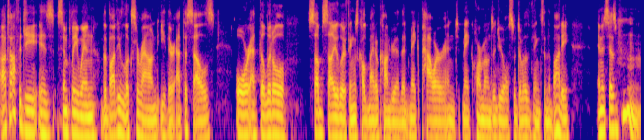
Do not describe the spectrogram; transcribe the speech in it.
Autophagy is simply when the body looks around either at the cells or at the little subcellular things called mitochondria that make power and make hormones and do all sorts of other things in the body. And it says, hmm,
